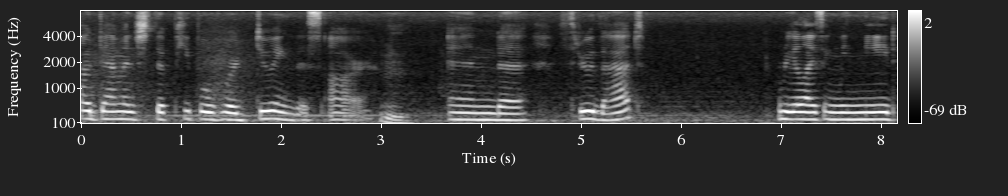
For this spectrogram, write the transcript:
how damaged the people who are doing this are, Mm. and uh, through that, realizing we need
